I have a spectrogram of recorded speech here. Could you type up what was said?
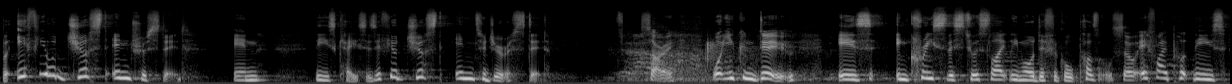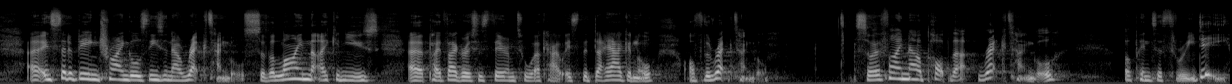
But if you're just interested in these cases, if you're just integeristed, sorry, what you can do is increase this to a slightly more difficult puzzle. So if I put these, uh, instead of being triangles, these are now rectangles. So the line that I can use uh, Pythagoras' theorem to work out is the diagonal of the rectangle. So if I now pop that rectangle up into 3D,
